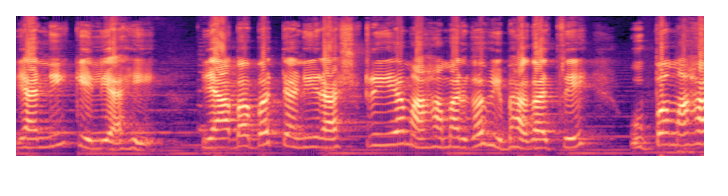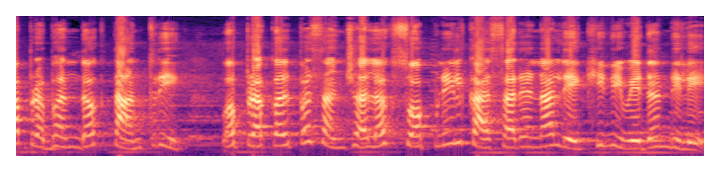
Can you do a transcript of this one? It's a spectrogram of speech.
यांनी केली आहे. याबाबत त्यांनी राष्ट्रीय महामार्ग विभागाचे उपमहाप्रबंधक तांत्रिक व प्रकल्प संचालक स्वप्नील कासार यांना लेखी निवेदन दिले.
